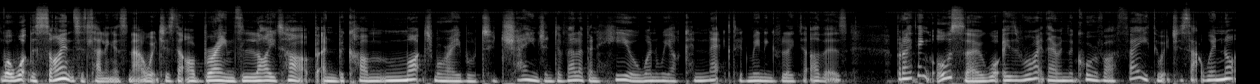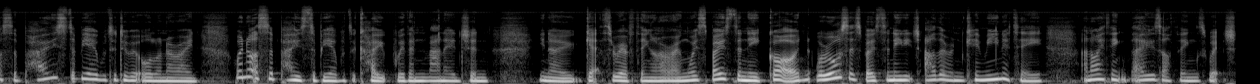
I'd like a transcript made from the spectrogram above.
well, what the science is telling us now, which is that our brains light up and become much more able to change and develop and heal when we are connected meaningfully to others. But I think also what is right there in the core of our faith, which is that we're not supposed to be able to do it all on our own. We're not supposed to be able to cope with and manage and, you know, get through everything on our own. We're supposed to need God. We're also supposed to need each other and community. And I think those are things which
